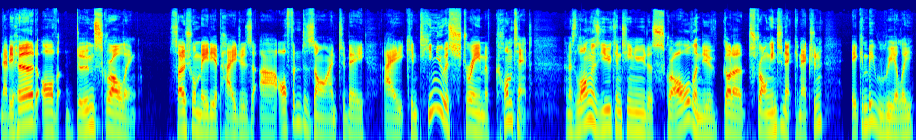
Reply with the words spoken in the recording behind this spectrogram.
Now, have you heard of doom scrolling? Social media pages are often designed to be a continuous stream of content. And as long as you continue to scroll and you've got a strong internet connection, it can be really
